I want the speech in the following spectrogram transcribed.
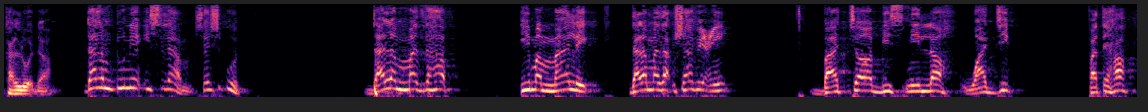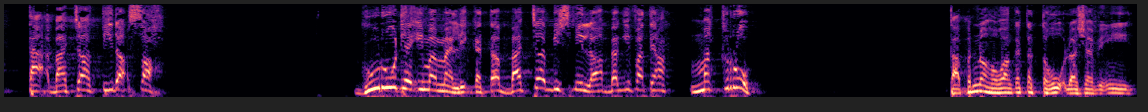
kalut dah. Dalam dunia Islam saya sebut dalam mazhab Imam Malik dalam mazhab Syafi'i baca bismillah wajib Fatihah tak baca tidak sah Guru dia Imam Malik kata baca bismillah bagi Fatihah makruh. Tak pernah orang kata teruklah Syafi'i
